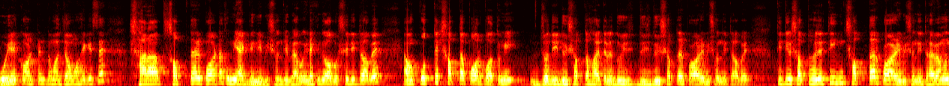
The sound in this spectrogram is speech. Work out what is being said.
বইয়ের কন্টেন্ট তোমার জমা হয়ে গেছে, সারা সপ্তাহের পরটা তুমি একদিন রিভিশন দিবে এবং এটা কিন্তু অবশ্যই দিতে হবে এবং প্রত্যেক সপ্তাহ পর পর তুমি যদি দুই সপ্তাহ হয় তাহলে দুই দুই সপ্তাহের পর রিভিশন দিতে হবে। তৃতীয় সপ্তাহ হলে তিন সপ্তাহের পর রিভিশন দিতে হবে। এমন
